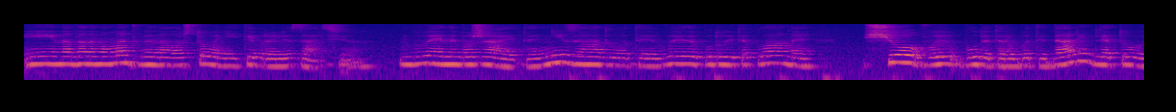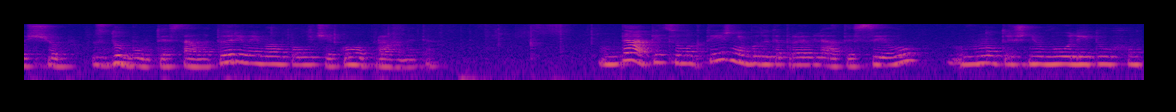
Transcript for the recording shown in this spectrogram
І на даний момент ви налаштовані йти в реалізацію. Ви не бажаєте ні згадувати, ви будуєте плани, що ви будете робити далі для того, щоб здобути саме той рівень благополуччя, якого прагнете. Да, підсумок тижня будете проявляти силу, внутрішню волі й духу,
